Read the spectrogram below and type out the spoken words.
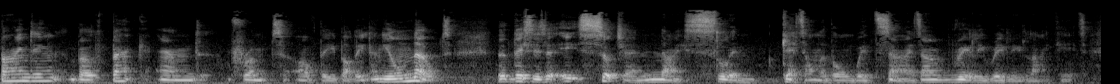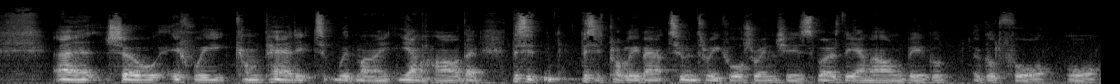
binding both back and front of the body, and you'll note that this is a, it's such a nice, slim, get on the ball with size. I really, really like it. Uh, so if we compared it with my Yamaha, then this is this is probably about two and three quarter inches, whereas the Yamaha will be a good a good four or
